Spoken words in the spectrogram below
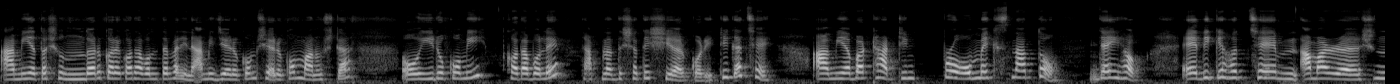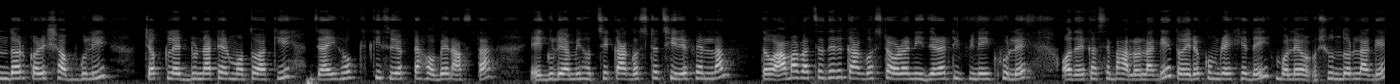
আমি এত সুন্দর করে কথা বলতে পারি না। আমি যেরকম সেরকম মানুষটা ওই রকমই কথা বলে আপনাদের সাথে শেয়ার করি, ঠিক আছে? আমি আবার থার্টিন প্রো ম্যাক্স না তো? যাই হোক, এদিকে হচ্ছে আমার সুন্দর করে সবগুলি চকলেট ডোনাটের মতো আঁকি যাই হোক, কিছু একটা হবে নাস্তা। এগুলি আমি হচ্ছে কাগজটা ছিঁড়ে ফেললাম। তো আমার বাচ্চাদের কাগজটা ওরা নিজেরা টিফিনেই খুলে ওদের কাছে ভালো লাগে। তো এরকম রেখে দেই বলে সুন্দর লাগে।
